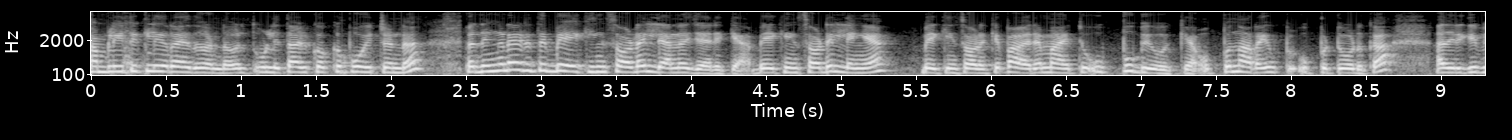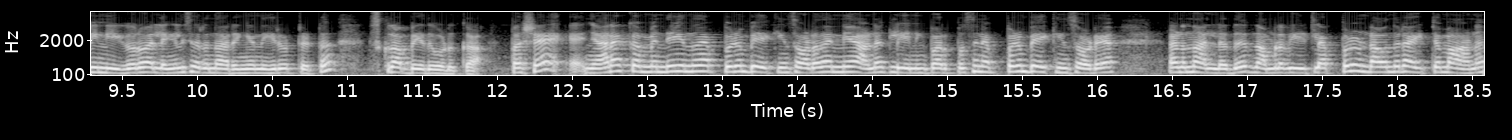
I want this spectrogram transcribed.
കംപ്ലീറ്റ് ക്ലിയർ ആയത് കണ്ടോ? ഉള്ളി തഴുക്കൊക്കെ പോയിട്ടുണ്ട്. അപ്പോൾ നിങ്ങളുടെ അടുത്ത് ബേക്കിംഗ് സോഡ ഇല്ലയെന്ന് വിചാരിക്കുക. ബേക്കിംഗ് സോഡ ഇല്ലെങ്കിൽ ബേക്കിംഗ് സോഡയ്ക്ക് പകരമായിട്ട് ഉപ്പ് ഉപയോഗിക്കുക. ഉപ്പ് നിറയെ ഉപ്പ് ഉപ്പിട്ട് കൊടുക്കുക. അതിലേക്ക് വിനീഗറോ അല്ലെങ്കിൽ ചെറുനാരങ്ങ നീരോ ഇട്ടിട്ട് സ്ക്രബ് ചെയ്ത് കൊടുക്കുക. പക്ഷേ ഞാൻ റെക്കമെൻഡ് ചെയ്യുന്നത് എപ്പോഴും ബേക്കിംഗ് സോഡ തന്നെയാണ്. ക്ലീനിങ് പർപ്പസിന് എപ്പോഴും ബേക്കിംഗ് സോഡ ആണ് നല്ലത്. നമ്മൾ വീട്ടിൽ എപ്പോഴും ഉണ്ടാകുന്ന ഒരു ഐറ്റം ആണ്.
